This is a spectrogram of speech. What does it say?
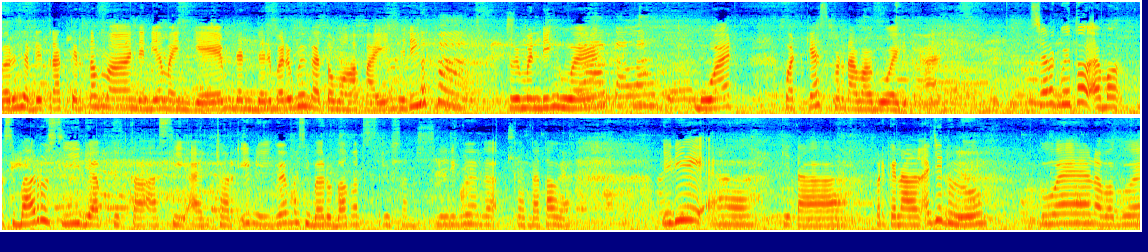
baru siap di traktir teman dan dia main game dan daripada gue nggak tahu mau ngapain. Jadi lebih mending gue buat podcast pertama gue gitu kan. Secara gue tuh emang masih baru sih di aplikasi Anchor ini. Gue masih baru banget seriusan. Jadi gue nggak kayak nggak tahu ya. Jadi uh, kita perkenalan aja dulu. Gue nama gue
